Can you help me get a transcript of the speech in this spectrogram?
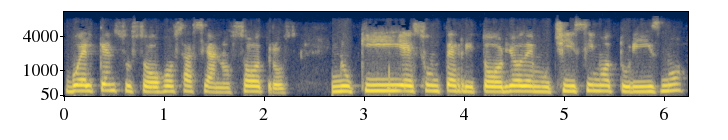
vuelquen sus ojos hacia nosotros. Nuquí es un territorio de muchísimo turismo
